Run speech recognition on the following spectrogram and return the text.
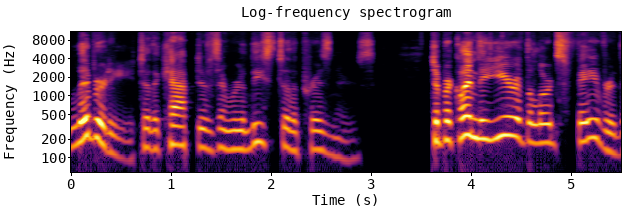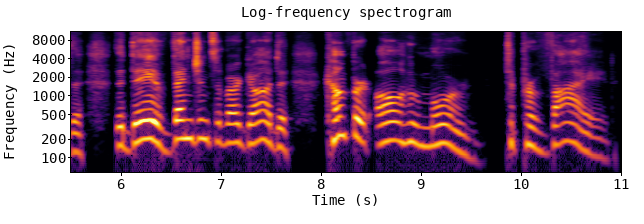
liberty to the captives and release to the prisoners, to proclaim the year of the Lord's favor, the, the day of vengeance of our God, to comfort all who mourn, to provide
